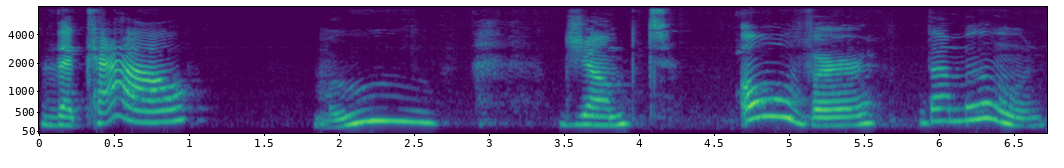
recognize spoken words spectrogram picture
The cow, moo, jumped over the moon.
